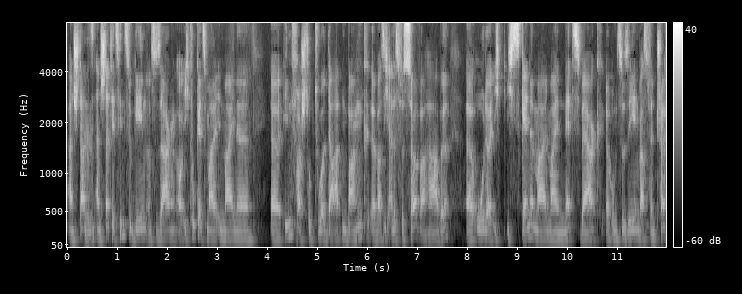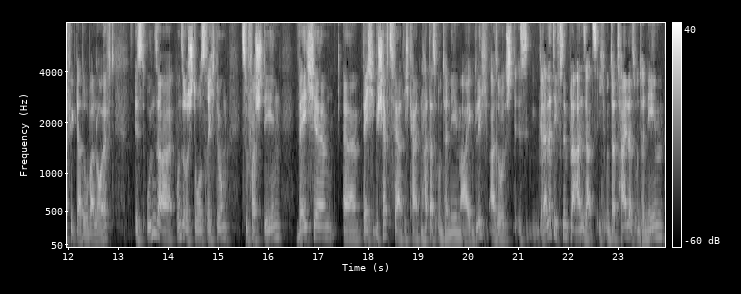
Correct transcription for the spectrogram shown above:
anstatt, mhm. anstatt jetzt hinzugehen und zu sagen, oh, ich gucke jetzt mal in meine äh, Infrastruktur-Datenbank, äh, was ich alles für Server habe, äh, oder ich, ich scanne mal mein Netzwerk, äh, um zu sehen, was für ein Traffic darüber läuft, ist unser, unsere Stoßrichtung zu verstehen, welche, äh, welche Geschäftsfertigkeiten hat das Unternehmen eigentlich? Also ist ein relativ simpler Ansatz. Ich unterteile das Unternehmen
